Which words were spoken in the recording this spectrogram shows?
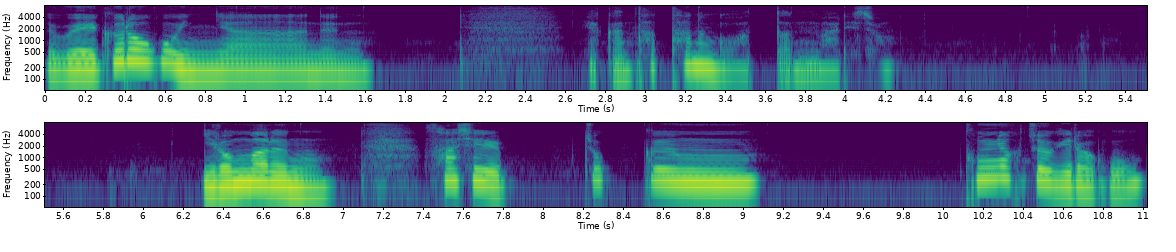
왜 그러고 있냐는 약간 탓하는 것 같단 말이죠. 이런 말은 사실 조금 폭력적이라고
